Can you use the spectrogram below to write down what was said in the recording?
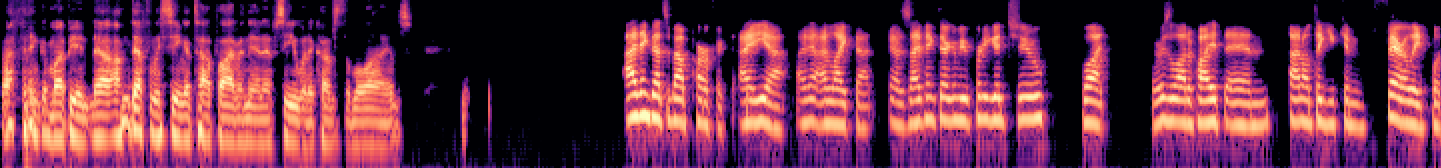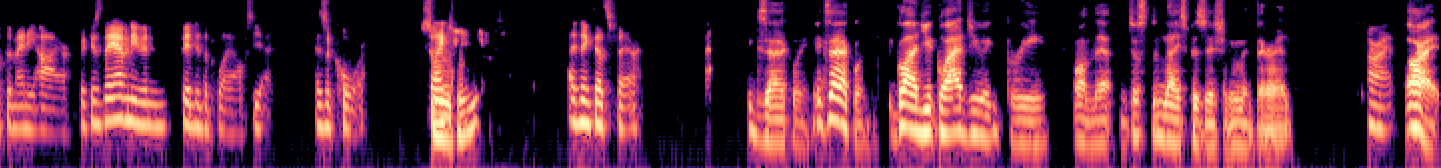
I think it might be now. I'm definitely seeing a top five in the NFC when it comes to the Lions. I think that's about perfect. I yeah, I, I like that because I think they're gonna be pretty good too. But There is a lot of hype, and I don't think you can fairly put them any higher because they haven't even been to the playoffs yet as a core. So mm-hmm. I can't. I think that's fair. Exactly. Exactly. Glad you glad you agree on that. Just a nice positioning that they're in. All right. All right.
